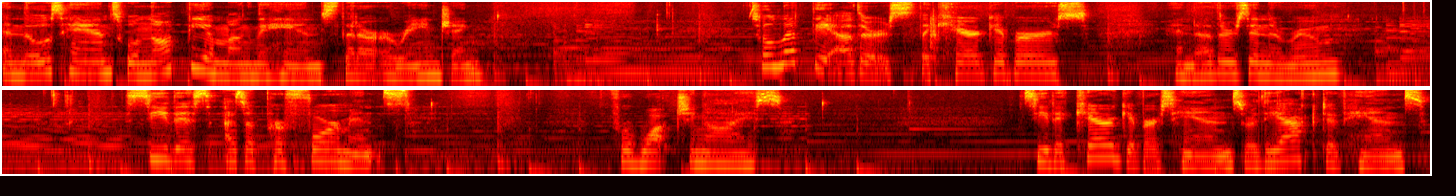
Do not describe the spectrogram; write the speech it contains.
and those hands will not be among the hands that are arranging. So let the others, the caregivers and others in the room, see this as a performance for watching eyes. See the caregiver's hands or the active hands,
